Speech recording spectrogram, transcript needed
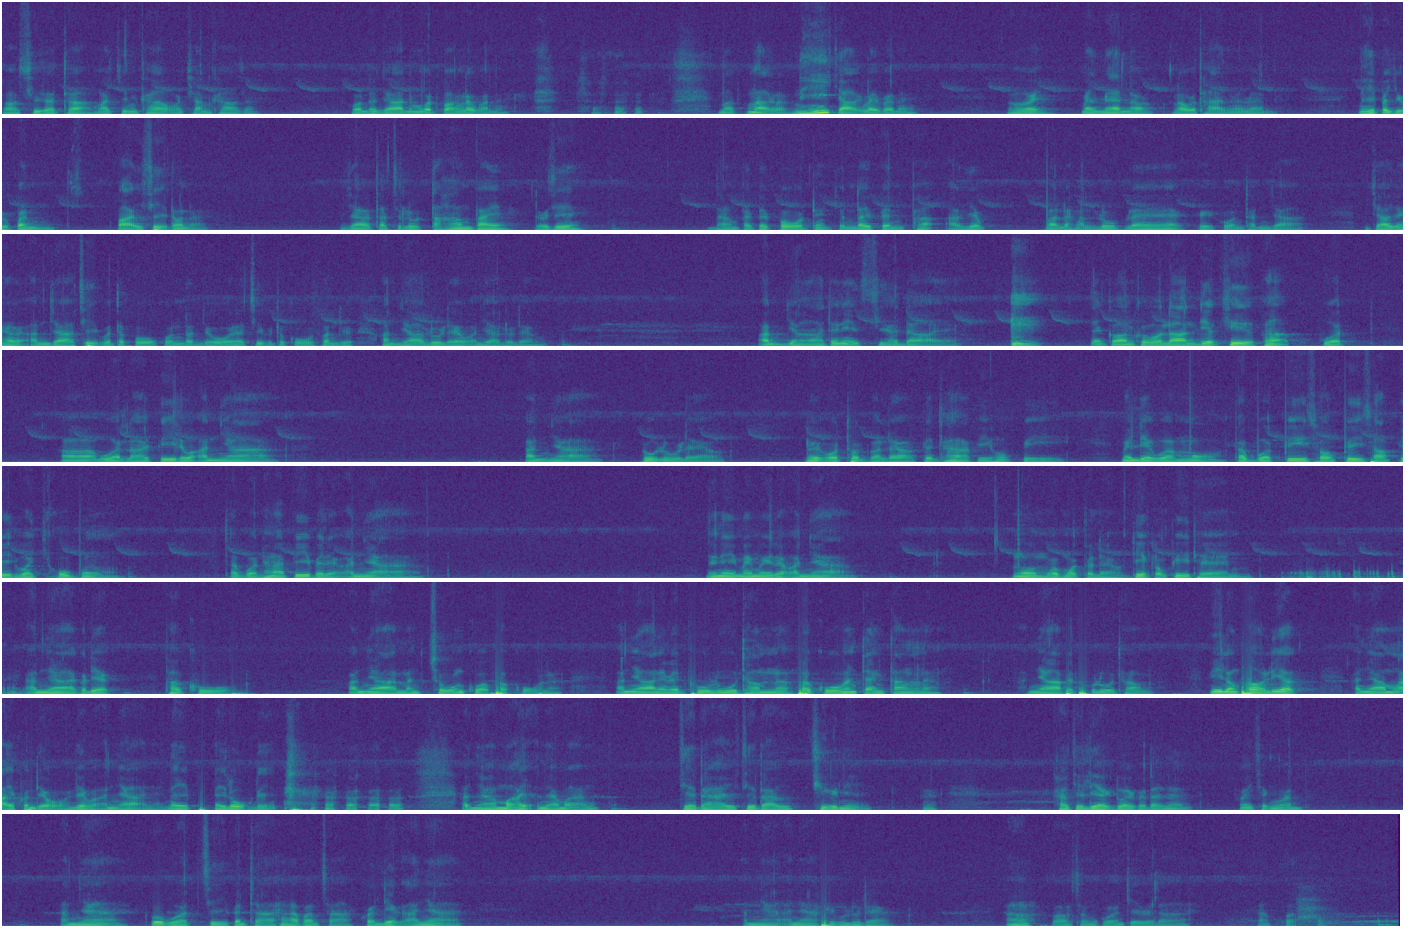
พระศิรัธะมากินข้าวมาฉันข้าวจ้ะคนทัญญาหมดหวังแล้ววันนะมากมากแล้วหนีจากอะไรไปนะโอ้ย ไม่แม่นเรา เราทายไม่แม่นหนีไปอยู่ปันปลายสีโน่นนะ เจ้าตัดสรุปตามไปดูสิน้ำไปไปโปรดเนี่ยจนได้เป็นพระอริยพระอรหันต์รูปแรกคือโกนทัญญาพระเจ้าจะให้อัญญาจิวัตโปโกนทัญโยและจิวัตโกคนเดียวอัญญารู้แล้ว อัญญารู้แล้ว อัญญาตัวนี้เสียดาย แต่ก่อนโคโบราณเรียกชื่อพระบวชบวชหลายปีเรียกว่าอัญญา อัญญารู้รู้แล้ว โดยอดทนมาแล้วเป็นห้าปีหกปี ไม่เรียกว่าหมถ้าบวชปีสองปีสามปีเรียกว่าเจ้าหมอมถ้าบวชห้าปีไปแล้วอัญญาเดี๋ยวนี้ไม่เหมือนแล้วอัญญางมก็หมดไปแล้ว เรียกหลวงพี่แทน อัญญาก็เรียกพระครู อัญญามันสูงกว่าพระครูนะ อัญญาเนี่ยเป็นผู้รู้ธรรมนะพระครูมันแต่งตั้งนะัญญาเป็นผู้รู้ธรรมมีหลวงพ่อเรียกอัญญาหมายคนเดียว เรียกว่าอัญญาในในโลกนี่อัญญาหมายอัญญาหมายเสียดายเสียดายชื่อนี้เขาจะเรียกด้วยก็ได้นะ ไม่ฉงวน อัญญาผู้บวชสี่พรรษาห้าพรรษาคนเรียกอัญญา อัญญาอัญญาพี่ผู้รู้แล้วอ้าวก็สมควรเจเวลาครับ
